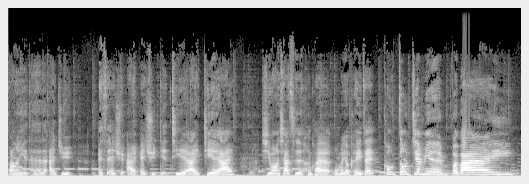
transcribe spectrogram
方仁野太太的 IG S H I H 点 T A I T A I，希望下次很快我们又可以在空中见面，拜拜。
